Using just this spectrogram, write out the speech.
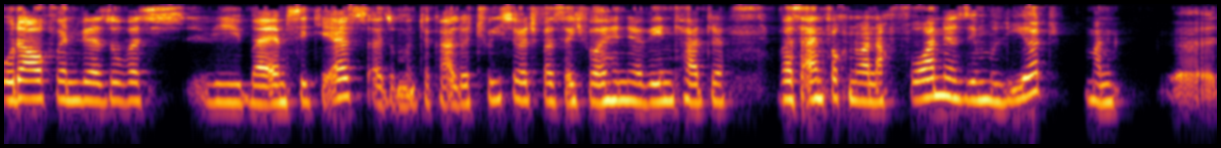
oder auch wenn wir sowas wie bei MCTS, also Monte Carlo Tree Search, was ich vorhin erwähnt hatte, was einfach nur nach vorne simuliert, man, äh,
